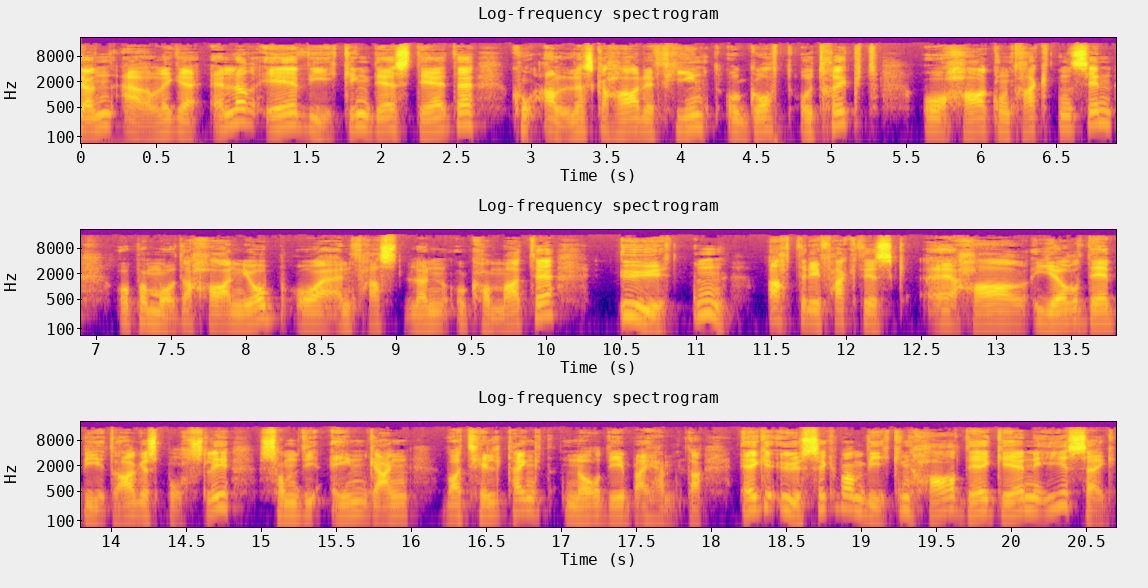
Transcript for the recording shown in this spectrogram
dønn ærlige, eller er Viking det stedet hvor alle skal ha det fint og godt og trygt, og ha kontrakten sin, og på en måte ha en jobb og en fast lønn å komme til, uten at de faktisk eh, har, gjør det bidraget sportslig som de en gang var tiltenkt når de ble henta. Jeg er usikker på om Viking har det genet i seg.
